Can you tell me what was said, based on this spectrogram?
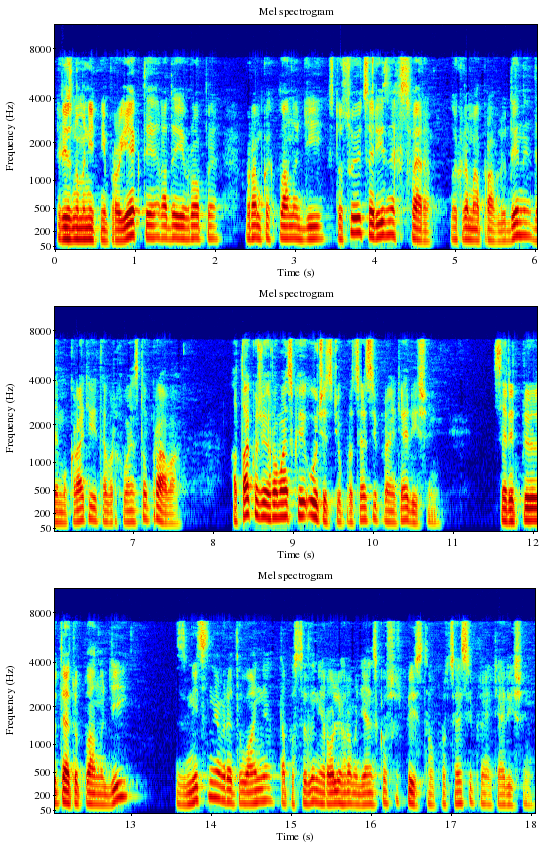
Різноманітні проєкти Ради Європи в рамках плану дій стосуються різних сфер, зокрема прав людини, демократії та верховенства права, а також і громадської участі у процесі прийняття рішень. Серед пріоритету плану дій зміцнення врятування та посилення ролі громадянського суспільства в процесі прийняття рішень.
